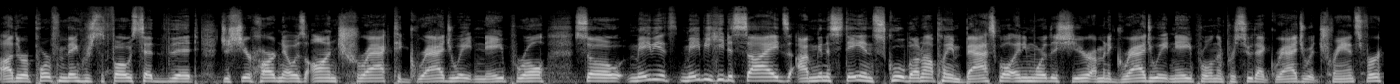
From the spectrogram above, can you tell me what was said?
Uh, the report from Vanquish the Foe said that Jahshire Hardnett was on track to graduate in April. So maybe it's maybe he decides I'm going to stay in school, but I'm not playing basketball anymore this year. I'm going to graduate in April and then pursue that graduate transfer.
